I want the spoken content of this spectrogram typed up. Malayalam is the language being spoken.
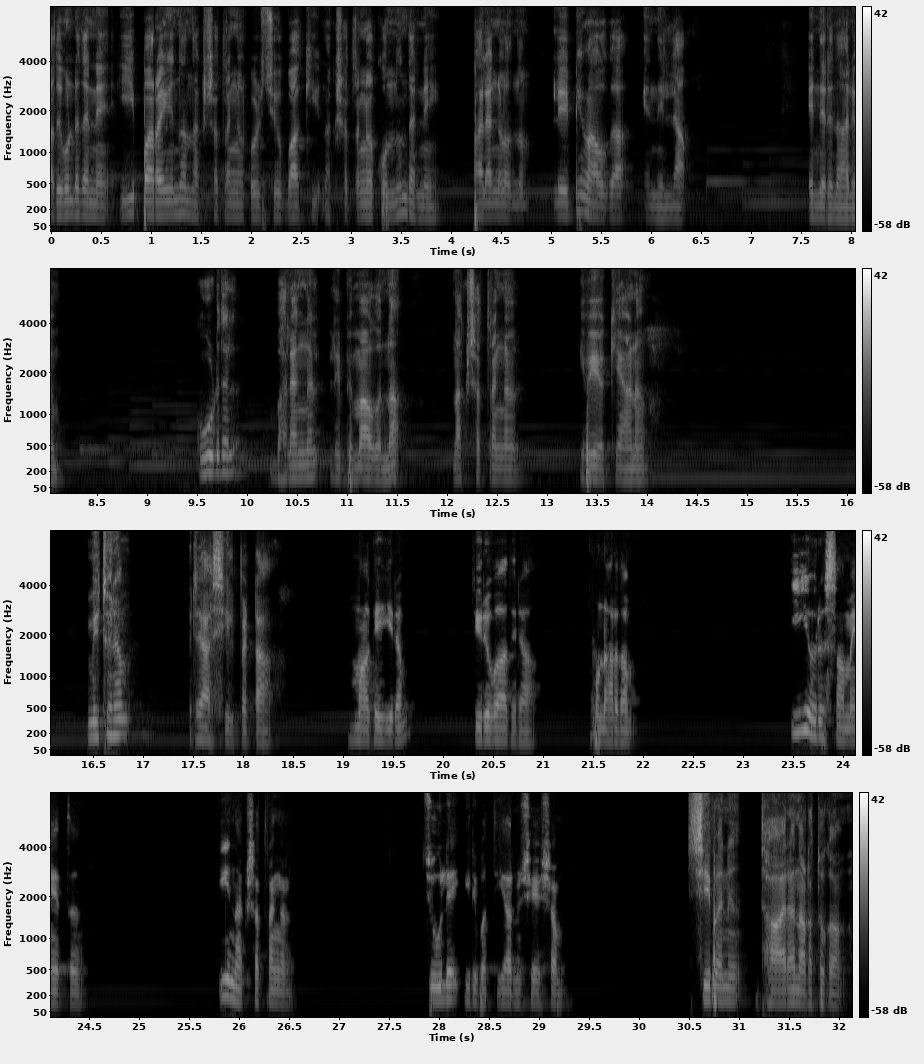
അതുകൊണ്ട് തന്നെ ഈ പറയുന്ന നക്ഷത്രങ്ങൾക്കൊഴിച്ച് ബാക്കി നക്ഷത്രങ്ങൾക്കൊന്നും തന്നെ ഫലങ്ങളൊന്നും ലഭ്യമാവുക എന്നില്ല. എന്നിരുന്നാലും കൂടുതൽ ഫലങ്ങൾ ലഭ്യമാകുന്ന നക്ഷത്രങ്ങൾ ഇവയൊക്കെയാണ് മിഥുനം രാശിയിൽപ്പെട്ട മകയിരം തിരുവാതിര പുണർദം. ഈ ഒരു സമയത്ത് ഈ നക്ഷത്രങ്ങൾ ജൂലൈ ഇരുപത്തിയാറിന് ശേഷം ശിവന് ധാര നടത്തുക.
